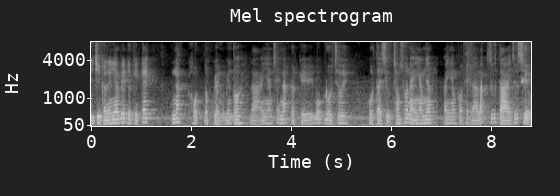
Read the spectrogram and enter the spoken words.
thì chỉ cần anh em biết được cái cách nắp hột độc quyền của bên tôi là anh em sẽ nắp được cái bộ đồ chơi hột tài xỉu trong suốt này anh em nhé anh em có thể là lắc giữ tài, giữ xỉu,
